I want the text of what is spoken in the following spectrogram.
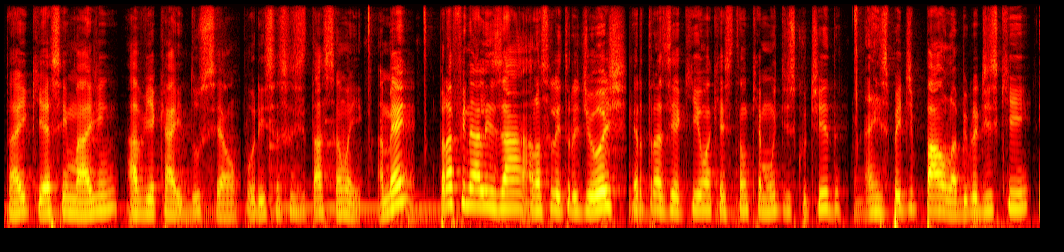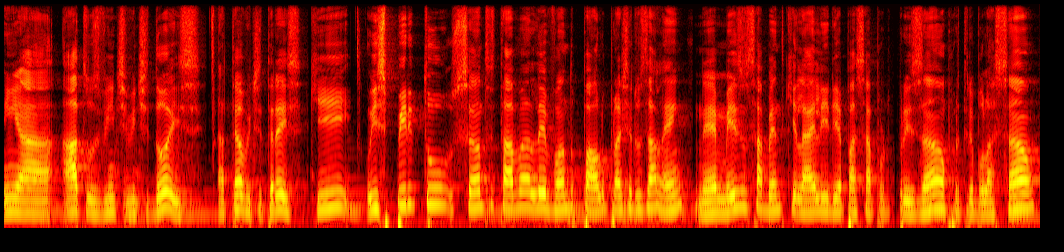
tá? E que essa imagem havia caído do céu. Por isso essa citação aí. Amém? Para finalizar a nossa leitura de hoje, quero trazer aqui uma questão que é muito discutida a respeito de Paulo. A Bíblia diz que em Atos 20, 22 até o 23, que o Espírito Santo estava levando Paulo para Jerusalém, né? Mesmo sabendo que lá ele iria passar por prisão, por tribulação.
